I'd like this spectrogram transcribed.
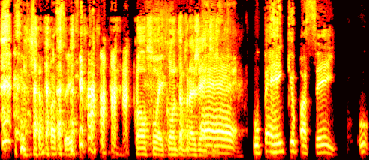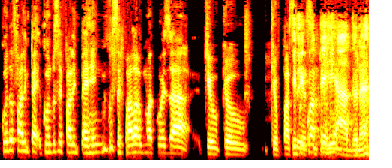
já passei. Qual foi? Conta pra gente. É, o perrengue que eu passei quando, eu falo em, quando você fala em perrengue, você fala alguma coisa que eu, que eu, que eu passei. E ficou assim, aperreado, eu... né?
